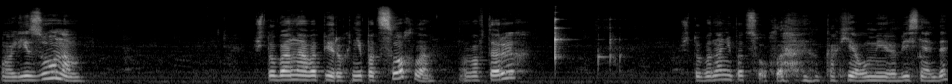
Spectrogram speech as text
лизоном, чтобы она, во-первых, не подсохла, а во-вторых, чтобы она не подсохла, как я умею объяснять, да?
